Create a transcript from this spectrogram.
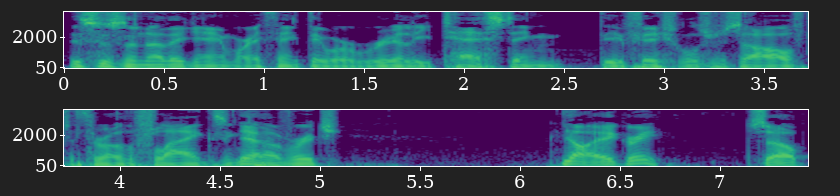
This was another game where I think they were really testing the officials' resolve to throw the flags in Yeah. coverage. No, I agree. So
